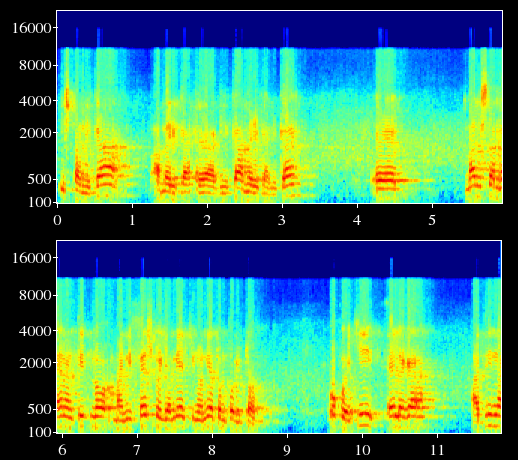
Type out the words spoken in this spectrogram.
ισπανικά, αμερικα, ε, αγγλικά, αμερικανικά. Ε, μάλιστα με έναν τίτλο «Μανιφέστο για μια κοινωνία των πολιτών» όπου εκεί έλεγα αντί να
